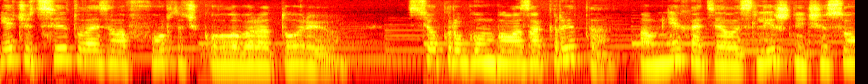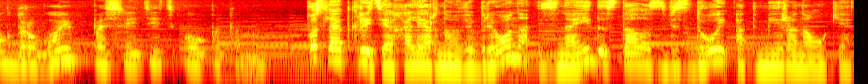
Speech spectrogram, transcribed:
Я чуть свет лазила в форточку в лабораторию. Все кругом было закрыто, а мне хотелось лишний часок-другой посвятить опытам. После открытия холерного вибриона Зинаида стала звездой от мира науки.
